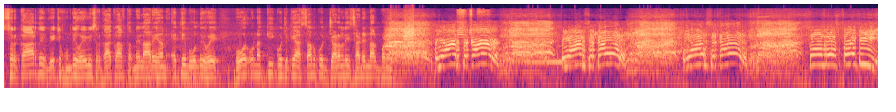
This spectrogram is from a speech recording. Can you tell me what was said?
ਸਰਕਾਰ ਦੇ ਵਿੱਚ ਹੁੰਦੇ ਹੋਏ ਵੀ ਸਰਕਾਰ ਖਿਲਾਫ ਧਰਨੇ ਲਾ ਰਹੇ ਹਨ। ਇੱਥੇ ਬੋਲਦੇ ਹੋਏ ਹੋਰ ਉਹਨਾਂ ਕੀ ਕੁਝ ਕਿਹਾ ਸਭ ਕੁਝ ਜਾਣਨ ਲਈ ਸਾਡੇ ਨਾਲ ਬਣੇ। ਪੰਜਾਬ ਸਰਕਾਰ! ਪੰਜਾਬ ਸਰਕਾਰ! ਪੰਜਾਬ ਸਰਕਾਰ! Congress party.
